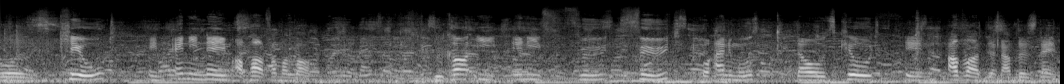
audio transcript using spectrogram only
was killed in any name apart from Allah. We can't eat any food, food or animals that was killed in other than Allah's name.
